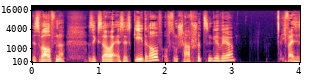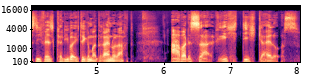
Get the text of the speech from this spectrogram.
Das war auf einer Sig Sauer SSG drauf, auf so einem Scharfschützengewehr. Ich weiß jetzt nicht, welches Kaliber, ich denke mal 308. Aber das sah richtig geil aus.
